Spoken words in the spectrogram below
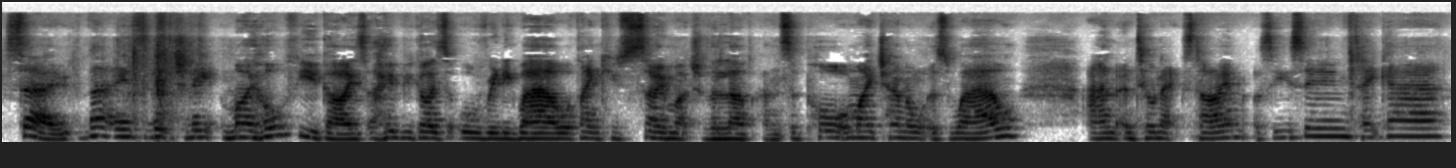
So that is literally my haul for you guys. I hope you guys are all really well. Thank you so much for the love and support on my channel as well. And until next time, I'll see you soon. Take care.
